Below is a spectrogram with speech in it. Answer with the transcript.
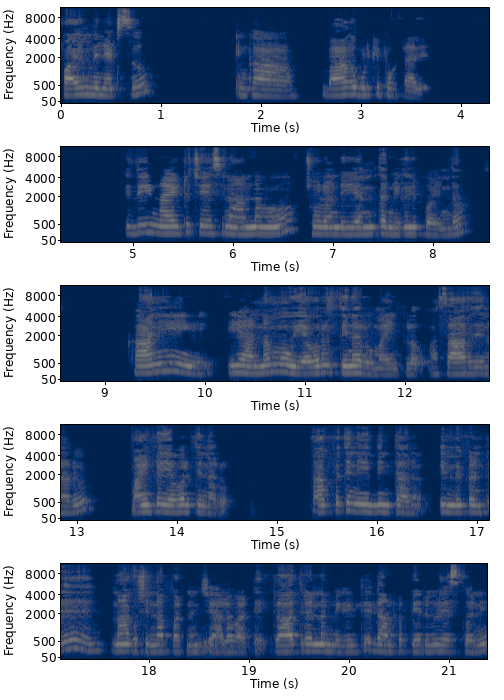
ఫైవ్ మినిట్స్ ఇంకా బాగా ఉడికిపోతుంది. ఇది నైట్ చేసిన అన్నము చూడండి ఎంత మిగిలిపోయిందో. కానీ ఈ అన్నము ఎవరు తినరు మా ఇంట్లో. మా సారు తినడు మా ఇంట్లో ఎవరు తినరు. కాకపోతే నేను తింటాను. ఎందుకంటే నాకు చిన్నప్పటి నుంచి అలవాటే. రాత్రి అన్నం మిగిలితే దాంట్లో పెరుగు వేసుకొని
